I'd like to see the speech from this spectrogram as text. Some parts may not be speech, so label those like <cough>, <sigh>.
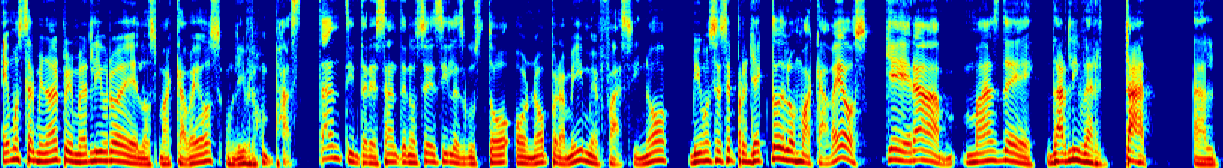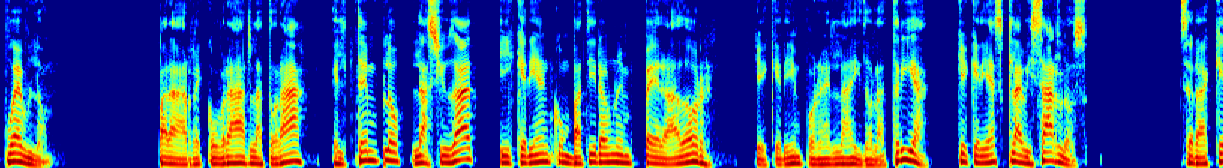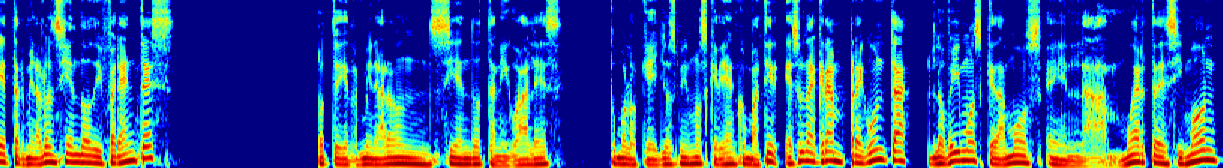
Hemos terminado el primer libro de los Macabeos, un libro <laughs> bastante interesante, no sé si les gustó o no, pero a mí me fascinó. Vimos ese proyecto de los Macabeos, que era más de dar libertad al pueblo para recobrar la Torá, el templo, la ciudad, y querían combatir a un emperador que quería imponer la idolatría, que quería esclavizarlos. ¿Será que terminaron siendo diferentes? O terminaron siendo tan iguales como lo que ellos mismos querían combatir? Es una gran pregunta. Lo vimos, quedamos en la muerte de Simón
